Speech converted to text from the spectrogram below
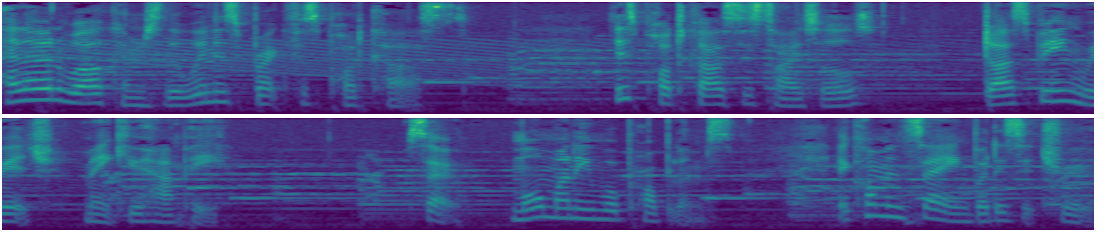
Hello and welcome to the Winners Breakfast podcast. This podcast is titled Does Being Rich Make You Happy? So, more money, more problems. A common saying, but is it true?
